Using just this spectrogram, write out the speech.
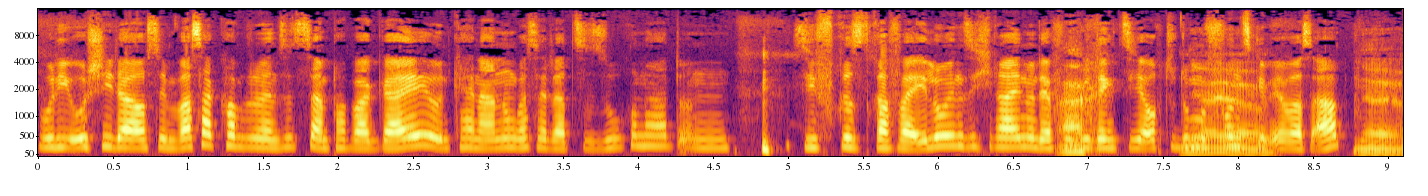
Wo die Uschi da aus dem Wasser kommt und dann sitzt da ein Papagei und keine Ahnung, was er da zu suchen hat und sie frisst Raffaello in sich rein und der Vogel Ach, denkt sich auch, du dumme ja, Funz, ja. gib mir was ab. Ja, ja.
